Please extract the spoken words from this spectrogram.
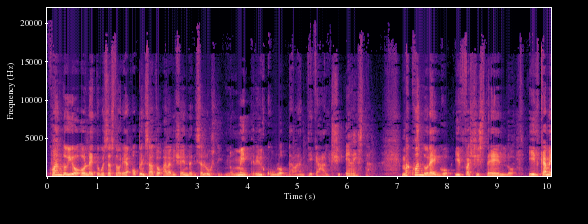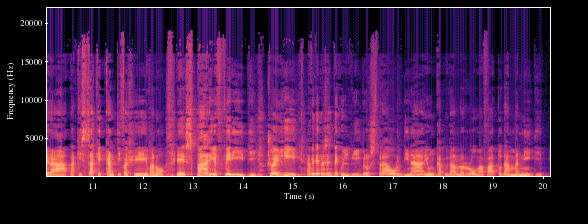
Quando io ho letto questa storia ho pensato alla vicenda di Sallusti, non mettere il culo davanti ai calci e resta. Ma quando leggo il fascistello, il camerata, chissà che canti facevano, eh, spari e feriti, cioè lì avete presente quel libro straordinario, Un capodanno a Roma fatto da Ammanniti?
